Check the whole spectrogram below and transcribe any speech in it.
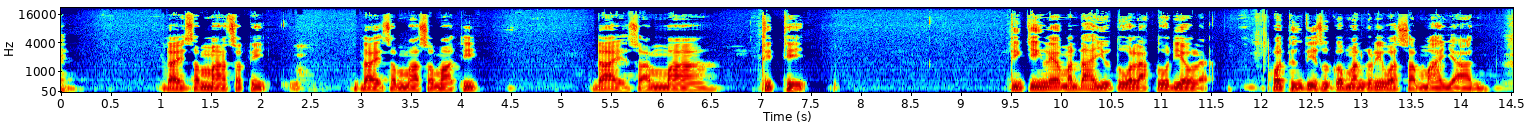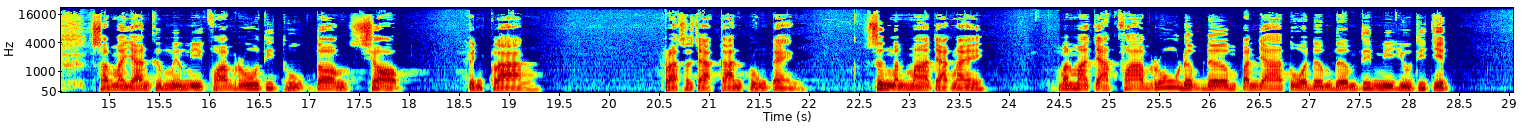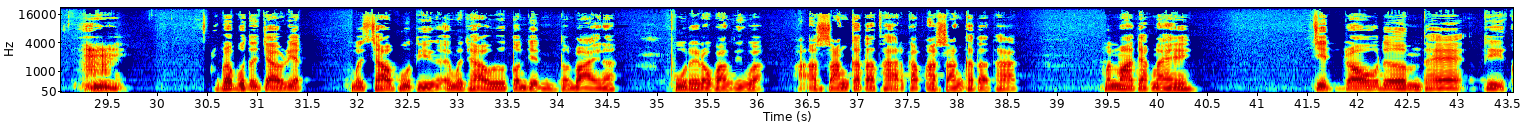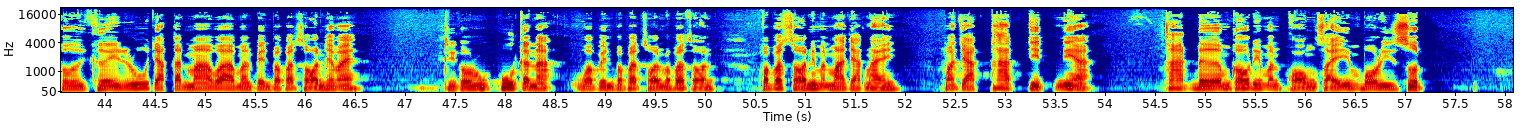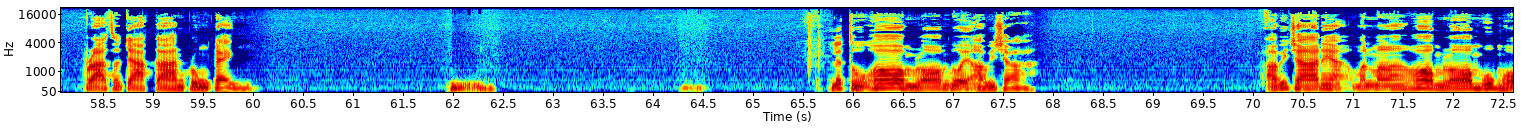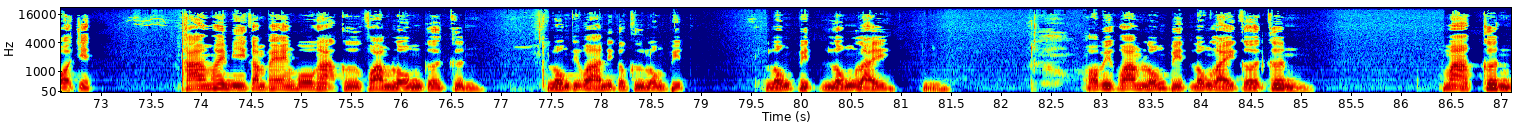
ได้สัมมาสติ ได้สัมมาสมาธิ ได้สัมมาทิฏฐิ จริง ๆ แล้วมันได้อยู่ตัวหลักตัวเดียวแหละ พอถึงที่สุดก็มันก็เรียกว่าสัมมาญาณสัมมาญาณคือมันมีความรู้ที่ถูกต้องชอบเป็นกลาง ปราศจากการปรุงแต่ง ซึ่งมันมาจากไหน มันมาจากความรู้เดิมๆปัญญาตัวเดิมๆที่มีอยู่ที่จิต พระพุทธเจ้าเรียกเมื่อเช้าพูดถึงเอ้เมื่อเช้าตอนเย็นตอนบ่ายนะพูดให้เราฟังถึงว่า อสังคตธาตุกับอสังคตธาตุมันมาจากไหน จิตเราเดิมแท้ที่เคยเคยรู้จักกันมาว่ามันเป็นประพัดสอนใช่ไหมที่เขารู้พูดกันนะว่าเป็นประพัดสอนประพัดสอนประพัดสอนนี่มันมาจากไหน มาจากธาตุจิตเนี่ยธาตุเดิมเขาเนี่ยมันผ่องใสบริสุทธิ์ ปราศจากการปรุงแต่ง และถูกห้อมล้อมด้วยอวิชชา อวิชชาเนี่ย มันมาห้อมล้อมหุ้มห่อจิตทำให้มีกำแพงโบหะคือความหลงเกิดขึ้น หลงที่ว่านี่ก็คือหลงผิด หลงผิดหลงไหล พอมีความหลงผิดหลงไหลเกิดขึ้น มากขึ้น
